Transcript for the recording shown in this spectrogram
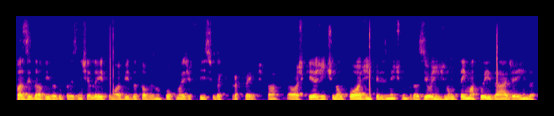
fazer da vida do presidente eleito uma vida talvez um pouco mais difícil daqui para frente, tá? Eu acho que a gente não pode, infelizmente, no Brasil, a gente não tem maturidade ainda.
